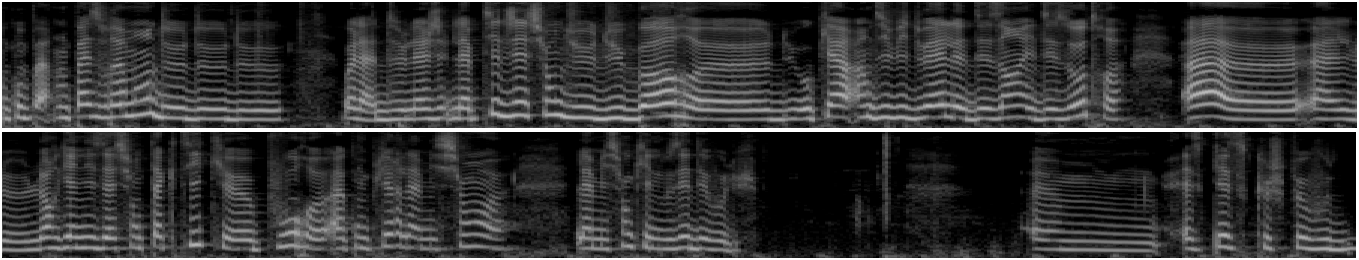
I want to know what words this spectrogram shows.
Donc on, passe vraiment de, la, petite gestion du, bord euh, au cas individuel des uns et des autres à, à l'organisation tactique pour accomplir la mission, la mission qui nous est dévolue. Euh, Qu'est-ce que je peux vous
